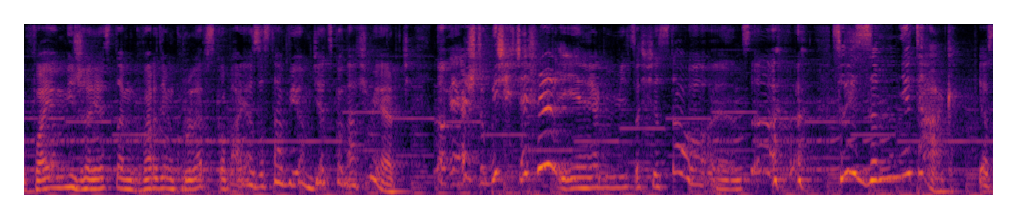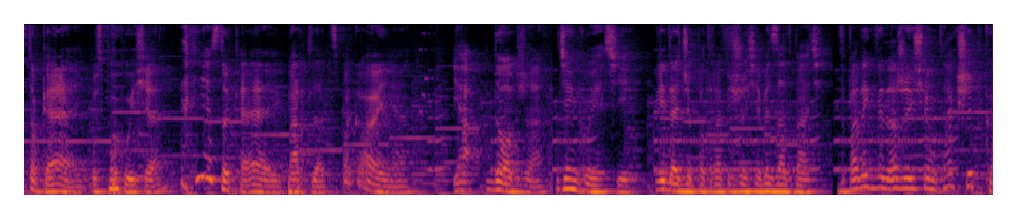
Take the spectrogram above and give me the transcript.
Ufają mi, że jestem gwardią królewską, a ja zostawiłam dziecko na śmierć. No wiesz, tu by się cieszyli, jakby mi coś się stało, więc... Co jest ze mną nie tak? Jest okej, uspokój się. Jest okej, Martlet, spokojnie. Ja, dobrze, dziękuję ci. Widać, że potrafisz o siebie zadbać. Wypadek wydarzył się tak szybko.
